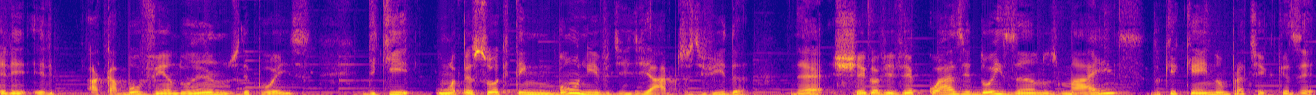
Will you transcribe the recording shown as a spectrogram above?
ele, ele acabou vendo anos depois de que uma pessoa que tem um bom nível de, de hábitos de vida né, chega a viver quase dois anos mais do que quem não pratica. Quer dizer,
